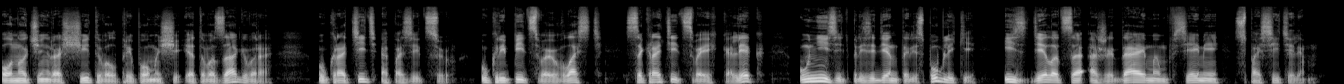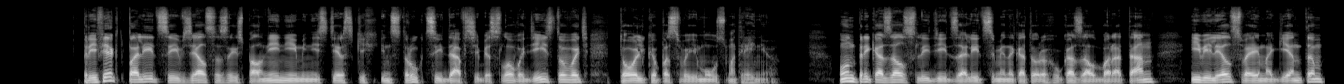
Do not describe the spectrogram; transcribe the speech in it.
Он очень рассчитывал при помощи этого заговора укротить оппозицию, укрепить свою власть, сократить своих коллег, унизить президента республики и сделаться ожидаемым всеми спасителем. Префект полиции взялся за исполнение министерских инструкций, дав себе слово действовать только по своему усмотрению. Он приказал следить за лицами, на которых указал Баратан, и велел своим агентам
